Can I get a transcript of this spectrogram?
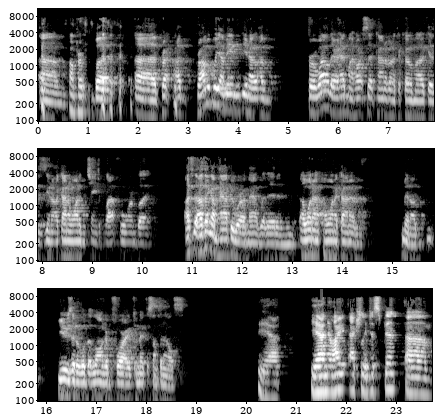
Um, On purpose. but uh, pr- I probably, I mean, you know, I've, for a while there, I had my heart set kind of on a Tacoma because you know I kind of wanted to change the platform, but I, th- I think I'm happy where I'm at with it, and I want to I want to kind of you know use it a little bit longer before I commit to something else. Yeah. Yeah, no, I actually just spent um,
